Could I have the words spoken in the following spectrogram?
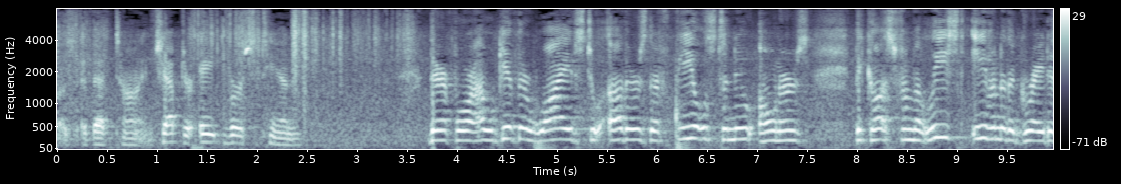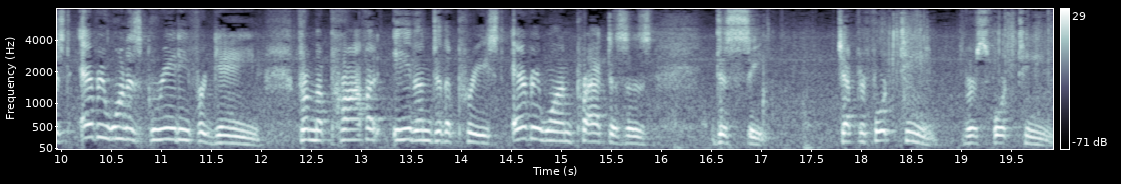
was at that time. Chapter 8, verse 10. Therefore, I will give their wives to others, their fields to new owners, because from the least even to the greatest, everyone is greedy for gain. From the prophet even to the priest, everyone practices deceit. Chapter 14, verse 14.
